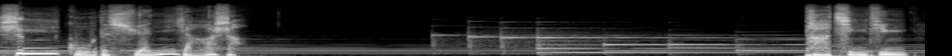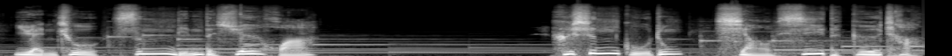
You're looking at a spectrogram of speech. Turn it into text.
深谷的悬崖上。他倾听远处森林的喧哗，和深谷中小溪的歌唱。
